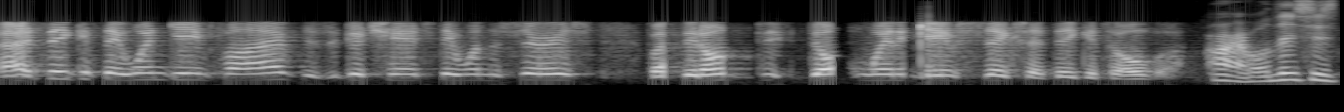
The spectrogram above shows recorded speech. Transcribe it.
I think if they win Game Five, there's a good chance they win the series. But if they don't don't win in Game Six, I think it's over. All right. Well, this is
